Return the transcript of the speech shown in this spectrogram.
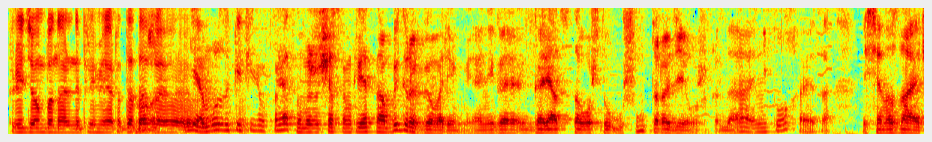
Приведем банальный пример. Да ну, даже... Не, музыка и фильмов понятно, мы же сейчас конкретно об играх говорим, и они горят с того, что у шутера девушка, да, неплохо это, если она знает,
